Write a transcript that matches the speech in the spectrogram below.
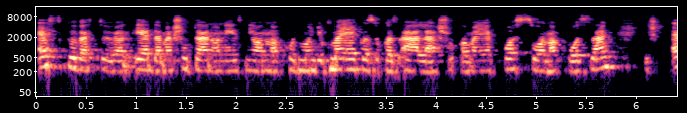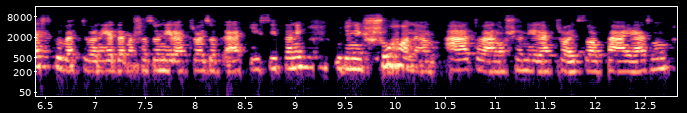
Ezt követően érdemes utána nézni annak, hogy mondjuk melyek azok az állások, amelyek passzolnak hozzánk, és ezt követően érdemes az önéletrajzot elkészíteni, ugyanis soha nem általános önéletrajzzal pályázunk,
